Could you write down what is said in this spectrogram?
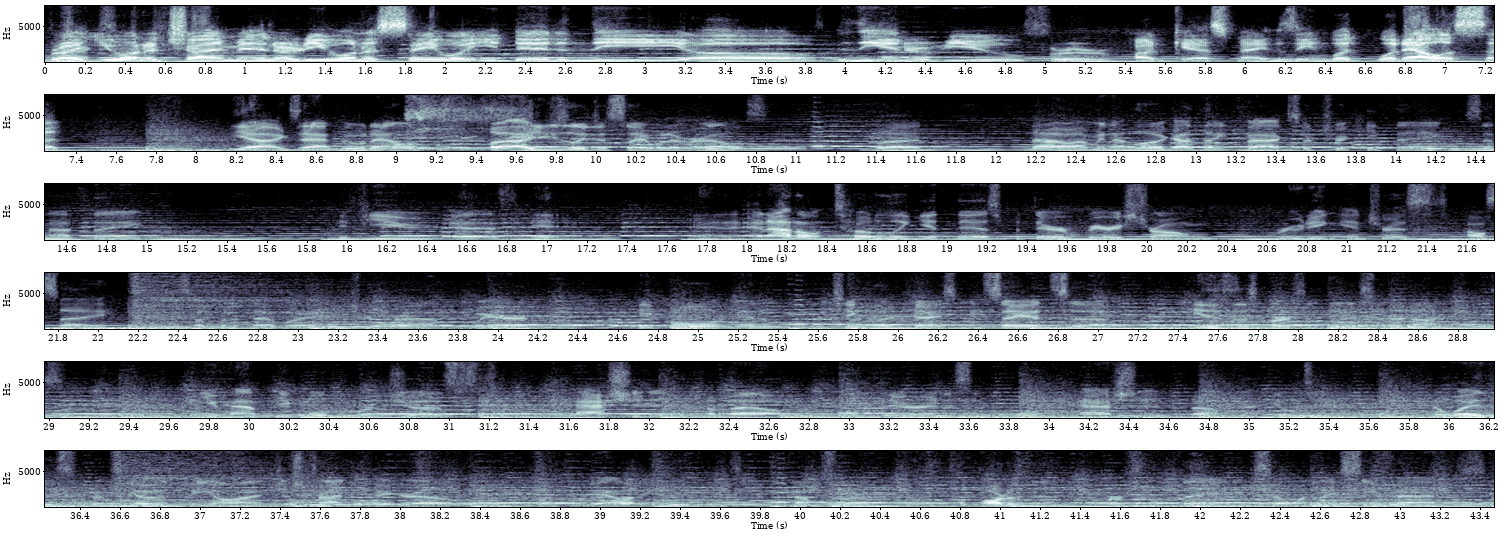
Brett, you want to chime in, or do you want to say what you did in the uh, in the interview for Podcast Magazine? What what Alice said? Yeah, exactly what Alice said. I usually just say whatever Alice said, but no, I mean, look, I think facts are tricky things, and I think if you it, and I don't totally get this, but there are very strong rooting interests. I'll say, so put it that way, crime, where people in a particular case, I mean, say it's a, is this person innocent or not innocent? Have people who are just passionate about their innocence or passionate about their guilty in a way that sort of goes beyond just trying to figure out what the reality is. It becomes sort of a part of them, a personal thing. So when they see facts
